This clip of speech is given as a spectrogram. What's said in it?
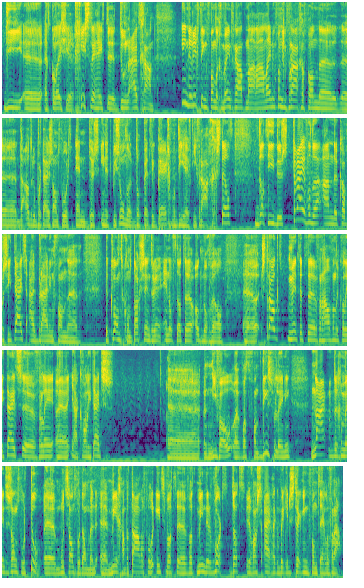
die het college gisteren heeft doen uitgaan in de richting van de gemeenteraad... naar aanleiding van die vragen van eh, de, de oudere partij Zandvoort... en dus in het bijzonder door Patrick Berg, want die heeft die vragen gesteld... dat hij dus twijfelde aan de capaciteitsuitbreiding van eh, de klantcontactcentrum... en of dat eh, ook nog wel strookt met het verhaal van de kwaliteits, ja, kwaliteits eh, een niveau eh, wat van dienstverlening naar de gemeente Zandvoort toe. Eh, moet Zandvoort dan meer gaan betalen voor iets wat, wat minder wordt. Dat was eigenlijk een beetje de strekking van het hele verhaal.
